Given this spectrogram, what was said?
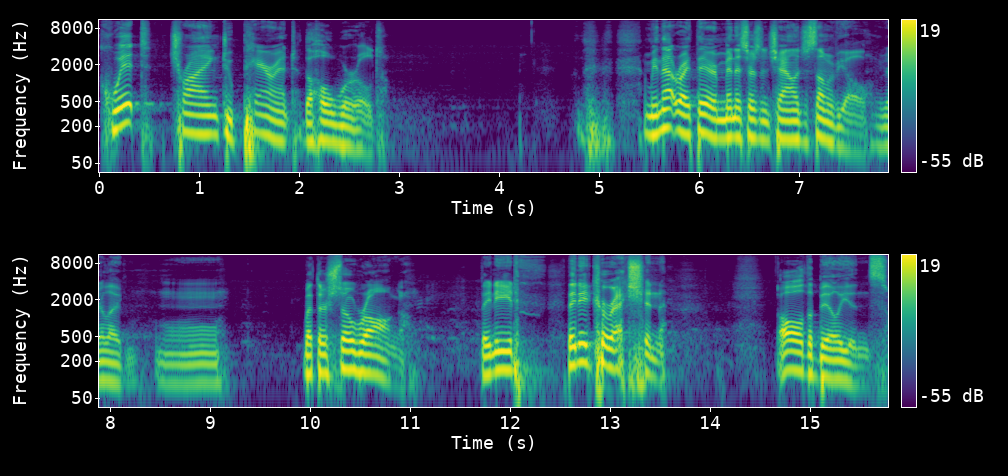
Quit trying to parent the whole world. I mean, that right there ministers and challenges some of y'all. You're like, mm. but they're so wrong. They need, they need correction. All the billions.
